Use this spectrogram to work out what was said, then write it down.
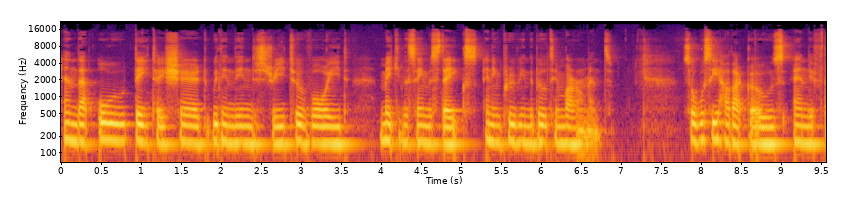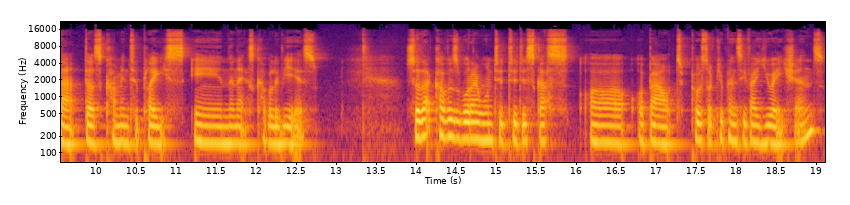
and that all data is shared within the industry to avoid making the same mistakes and improving the built environment. So we'll see how that goes and if that does come into place in the next couple of years. So that covers what I wanted to discuss uh, about post occupancy valuations.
